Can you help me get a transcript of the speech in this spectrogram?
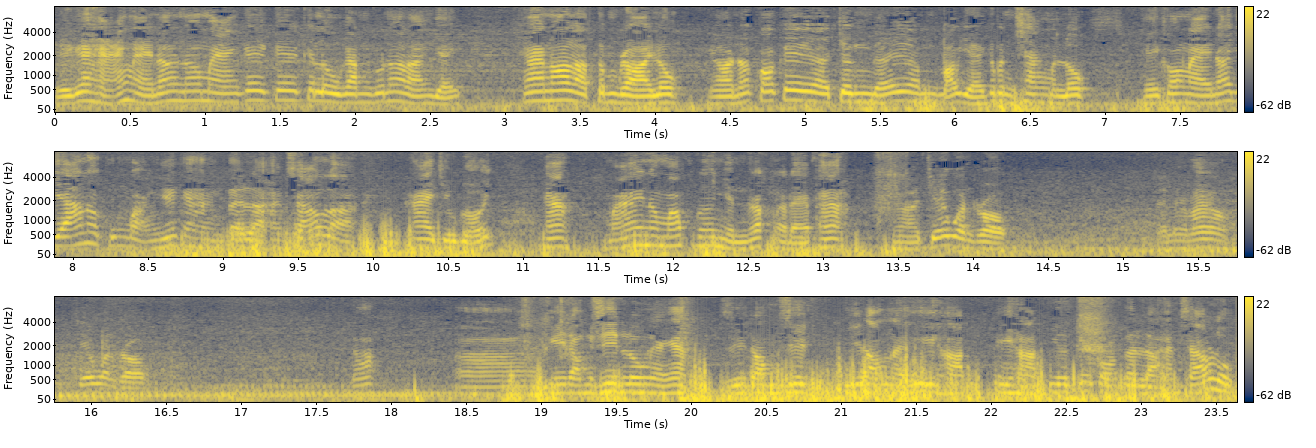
Thì cái hãng này nó nó mang cái cái cái logo của nó là như vậy. Ha nó là tum rời luôn. Rồi nó có cái ờ, chân để bảo vệ cái bình xăng mình luôn. Thì con này nó giá nó cũng bằng với cái hàng tl 26 là hai triệu rưỡi ha. Máy nó móc nó nhìn rất là đẹp ha. À, chế quanh rột anh em thấy không? Chế quanh rột đó. À, ghi đồng zin luôn này nha. Di đồng zin. Di đồng này y hệt y hệt như cái con tên là 26 luôn.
